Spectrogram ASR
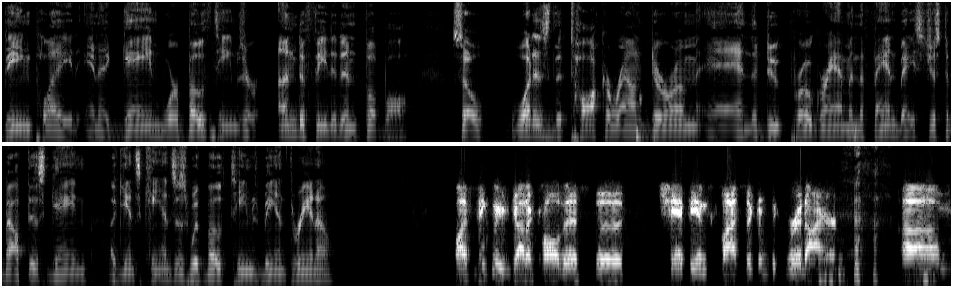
being played in a game where both teams are undefeated in football. So, what is the talk around Durham and the Duke program and the fan base just about this game against Kansas with both teams being 3 and 0? Well, I think we've got to call this the Champions Classic of the Gridiron. um,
